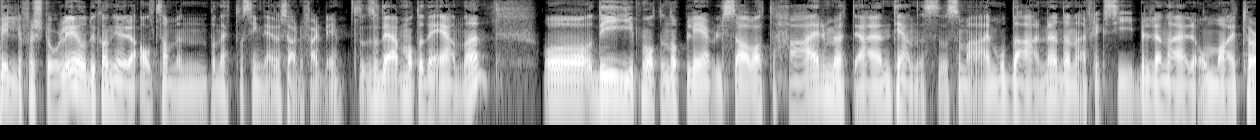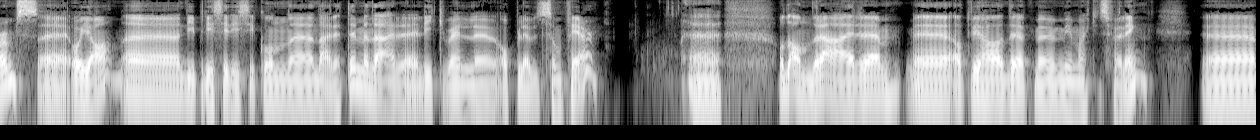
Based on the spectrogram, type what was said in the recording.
veldig forståelig, og du kan gjøre alt sammen på nett og signere, så er det ferdig. Så, så det er på en måte det ene. Og det gir på en måte en opplevelse av at her møter jeg en tjeneste som er moderne, den er fleksibel, den er on my terms. Uh, Og ja, uh, de priser risikoen deretter, men det er likevel opplevd som fair. Og det andre er at vi har drevet med mye markedsføring. Eh,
